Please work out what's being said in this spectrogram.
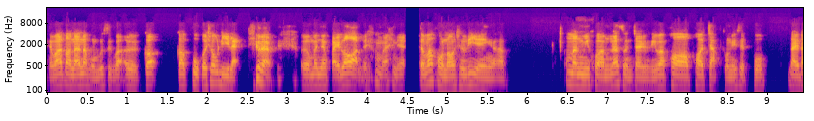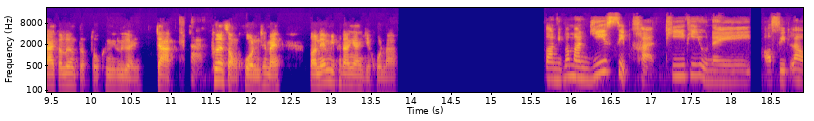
แต่ว่าตอนนั้นนะผมรู้สึกว่าเออก็ก็กูก็โชคดีแหละที่แบบเออมันยังไปรอดเลยประมาณนี้แต่ว่าของน้องเชอรี่เองครับ มันมีความน่าสนใจอยู่ที่ว่าพอพอจับตรงนี้เสร็จปุ๊บรายได้ก็เริ่มเติบโตขึ้นเรื่อยๆจากเพื่อนสองคนใช่ไหมตอนนี้มีพนักงานกี่คนแล้วตอนนี้ประมาณยี่สิบค่ะ ที่ที่อยู่ในออฟฟิศเรา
